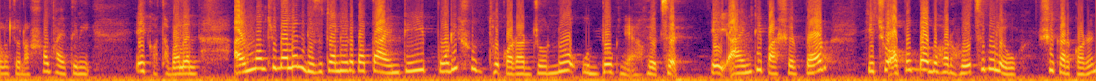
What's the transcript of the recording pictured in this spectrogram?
আলোচনা সভায় তিনি এই কথা বলেন। আইনমন্ত্রী বলেন, ডিজিটাল নিরাপত্তা আইনটি পরিশুদ্ধ করার জন্য উদ্যোগ নেওয়া হয়েছে। এই আইনটি পাশের পর কিছু অপব্যবহার হয়েছে বলেও স্বীকার করেন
